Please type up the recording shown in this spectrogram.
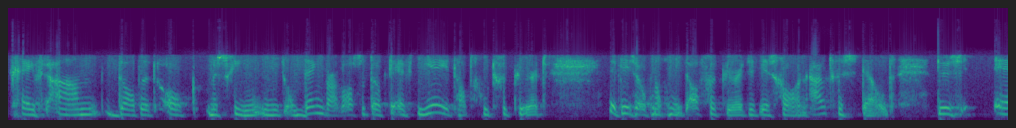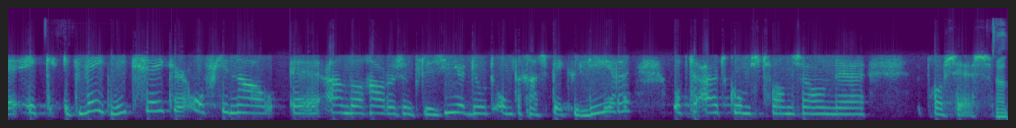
geeft aan dat het ook misschien niet ondenkbaar was dat ook de FDA het had goedgekeurd. Het is ook nog niet afgekeurd, het is gewoon uitgesteld. Dus uh, ik, ik weet niet zeker of je nou uh, aandeelhouders een plezier doet om te gaan speculeren op de uitkomst van zo'n uh, proces. Nou,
